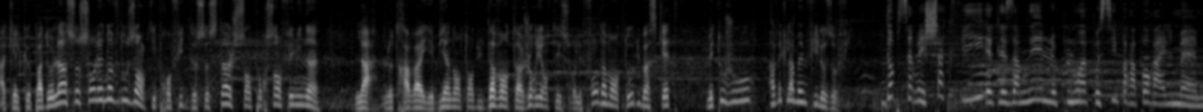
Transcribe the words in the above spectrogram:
À quelques pas de là, ce sont les 9-12 ans qui profitent de ce stage 100% féminin. Là, le travail est bien entendu davantage orienté sur les fondamentaux du basket, mais toujours avec la même philosophie d'observer chaque fille et de les amener le plus loin possible par rapport à elle-même.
